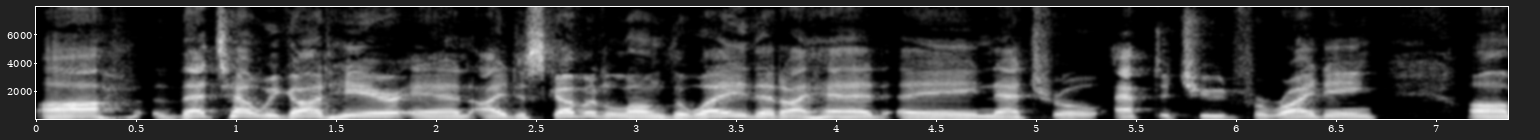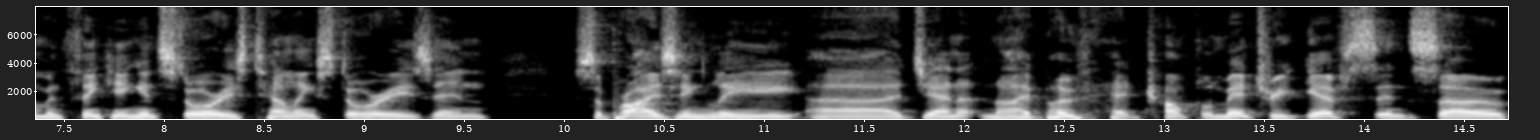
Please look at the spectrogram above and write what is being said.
uh, that's how we got here. And I discovered along the way that I had a natural aptitude for writing um, and thinking in stories, telling stories. And surprisingly, uh, Janet and I both had complementary gifts. And so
